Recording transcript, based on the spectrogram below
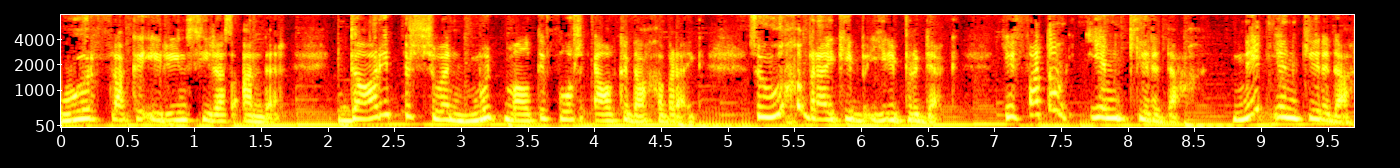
hoër vlakke urinesuur as ander. Daardie persoon moet multiforce elke dag gebruik. So hoe gebruik jy hierdie produk? Jy vat hom een keer 'n dag net een keer 'n dag.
